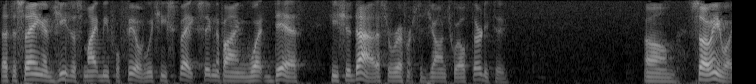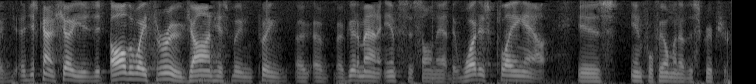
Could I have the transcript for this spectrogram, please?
that the saying of Jesus might be fulfilled, which he spake, signifying what death he should die. That's a reference to John 12:32. Um, so anyway, I just kind of show you that all the way through, John has been putting a, a, a good amount of emphasis on that. That what is playing out is in fulfillment of the Scripture.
